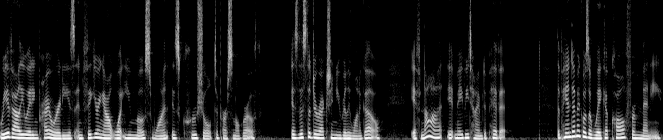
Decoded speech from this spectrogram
Reevaluating priorities and figuring out what you most want is crucial to personal growth. Is this the direction you really want to go? If not, it may be time to pivot. The pandemic was a wake up call for many,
